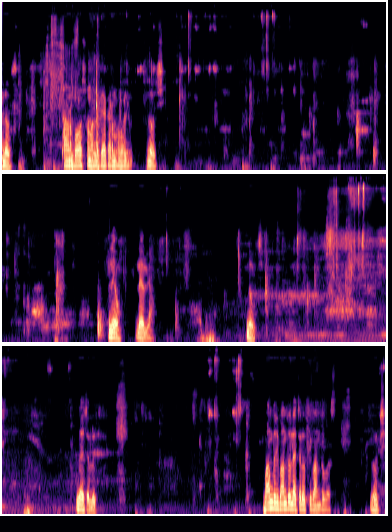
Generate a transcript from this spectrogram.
ਲੋ ਜੀ। ਥਾਂ ਬਹੁਤ ਸੋਹਣਾ ਲੱਗਿਆ ਕਰਮਾਂ ਵਾਲੀ ਨੂੰ। ਲੋ ਜੀ। ਲਿਓ ਲੈ ਲਿਓ ਲੋ ਜੀ ਲੈ ਚਲੋ ਜੀ ਬੰਦ ਜੀ ਬੰਦੋ ਲੈ ਚਲੋ ਉੱਥੇ ਬੰਦੋ ਬਸ ਲੋ ਜੀ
